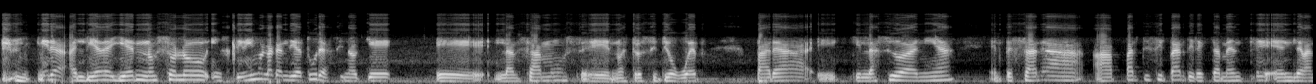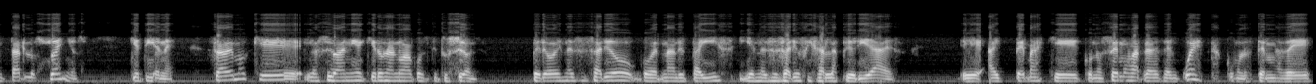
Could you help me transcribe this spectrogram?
Mira, al día de ayer no solo inscribimos la candidatura, sino que eh, lanzamos eh, nuestro sitio web para eh, que la ciudadanía empezara a, participar directamente en levantar los sueños que tiene. Sabemos que la ciudadanía quiere una nueva constitución, pero es necesario gobernar el país y es necesario fijar las prioridades. hay temas que conocemos a través de encuestas, como los temas de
